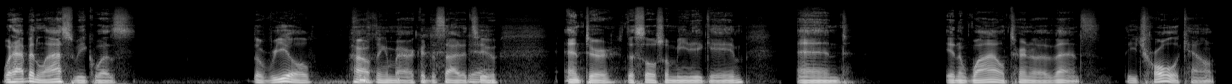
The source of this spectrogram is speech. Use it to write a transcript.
what happened last week was the real Powerlifting America decided Yeah. to enter the social media game, and in a wild turn of events, the troll account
